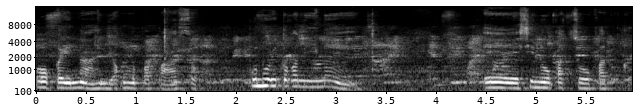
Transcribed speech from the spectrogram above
Okay na hindi ako mapapasok. Puno ito kanina eh. Eh sinukat-sukat ko.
